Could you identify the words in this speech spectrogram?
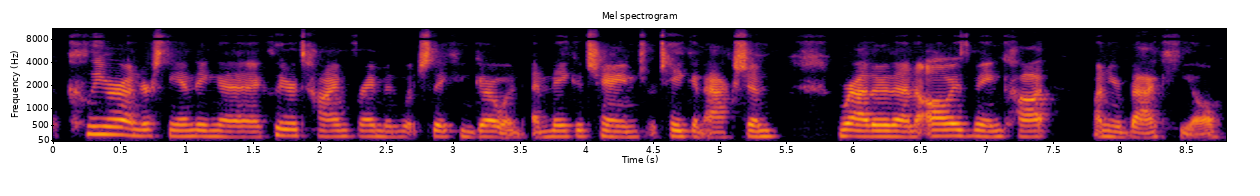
a clear understanding, a clear time frame in which they can go and, and make a change or take an action, rather than always being caught on your back heel.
